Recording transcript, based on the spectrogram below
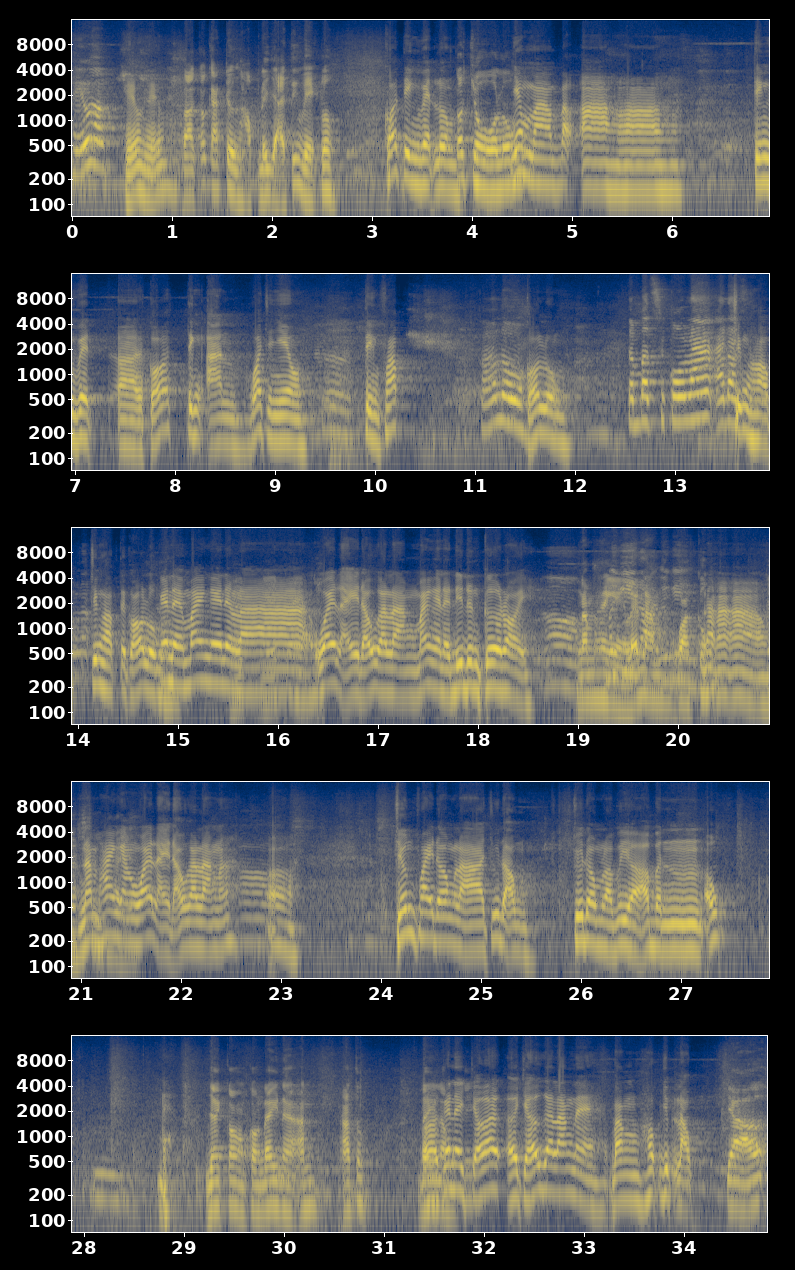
Hiểu không? Hiểu hiểu. Và có cả trường học để dạy tiếng Việt luôn có tiếng việt luôn có chùa luôn. Nhưng mà à, à, tiếng việt à, có tiếng anh quá trời nhiều. À, tiếng pháp. Có luôn. Có luôn. Tầm bạch scola ở đây trường học trường học thì có luôn. Cái này mấy ngày này là quay lại đậu gà lăng mấy ngày này đi đơn cưa rồi. Ờ, năm mới ghi 2005 rồi, mới ghi. qua cúng à, à, à, năm sư 2000 thầy. quay lại đậu gà lăng nữa. Ờ. trứng phai đôn là chú đồng. Chú đồng là bây giờ ở bên úc. Dạ còn còn đây nè anh. A tu đây Ờ, cái này chợ ở chợ ga lăng nè bằng hộp giúp lộc chợ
